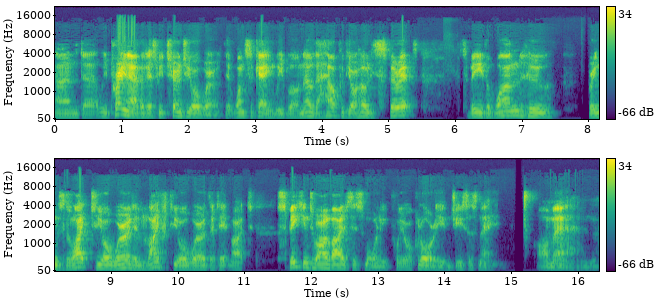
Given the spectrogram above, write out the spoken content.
And uh, we pray now that as we turn to your Word, that once again we will know the help of your Holy Spirit to be the one who brings light to your word and life to your word that it might speak into our lives this morning for your glory in Jesus' name. Amen.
